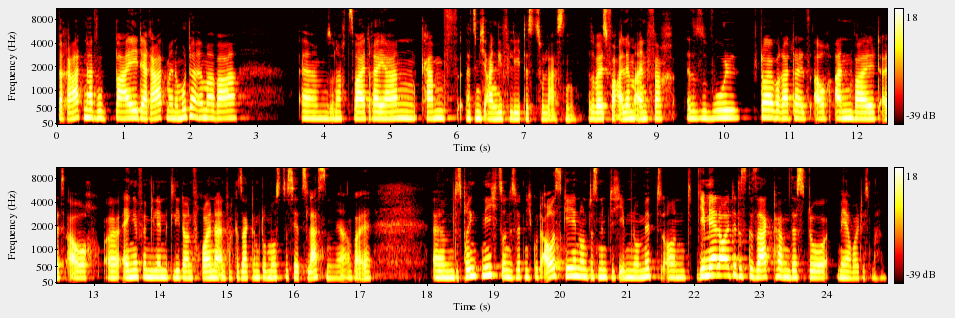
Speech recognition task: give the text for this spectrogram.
beraten hat, wobei der Rat meiner Mutter immer war, ähm, so nach zwei, drei Jahren Kampf, hat sie mich angefleht, das zu lassen. Also weil es vor allem einfach, also sowohl Steuerberater als auch Anwalt, als auch äh, enge Familienmitglieder und Freunde einfach gesagt haben, du musst es jetzt lassen, ja, weil ähm, das bringt nichts und es wird nicht gut ausgehen und das nimmt dich eben nur mit. Und je mehr Leute das gesagt haben, desto mehr wollte ich es machen.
